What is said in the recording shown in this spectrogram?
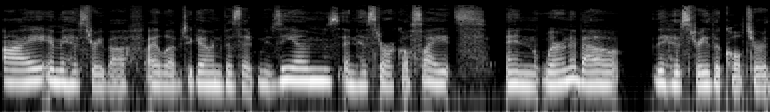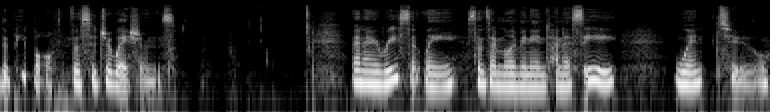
I am a history buff. I love to go and visit museums and historical sites and learn about the history, the culture, the people, the situations. And I recently, since I'm living in Tennessee, went to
